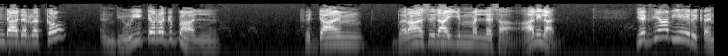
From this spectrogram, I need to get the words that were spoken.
እንዳደረግከው እንዲሁ ይደረግብሃል። ፍዳህም በራስህ ላይ ይመለሳል ይላል። የእግዚአብሔር ቀን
